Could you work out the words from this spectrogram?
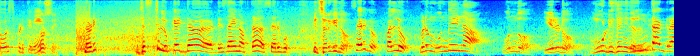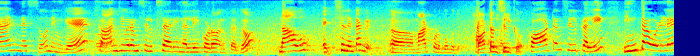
ತೋರಿಸ್ಬಿಡ್ತೀನಿ. ತೋರಿಸಿ. ನೋಡಿ just look at the design of the ಸೆರಗು. ಇದು ಸೆರಗಿದು? ಸೆರಗು ಪಲ್ಲು. ಮೇಡಮ್ ಒಂದೇ ಇಲ್ಲ. ಒಂದು ಎರಡು ಮೂರು ಡಿಸೈನ್ ಇದೆ. ಇಂಥ ಗ್ರ್ಯಾಂಡ್ನೆಸ್ ನಿಮಗೆ ಕಾಂಜೀವರಂ ಸಿಲ್ಕ್ ಸ್ಯಾರಿನಲ್ಲಿ ಕೊಡೋ ಅಂಥದ್ದು ನಾವು ಎಕ್ಸಲೆಂಟ್ ಆಗಿ ಮಾಡಿಕೊಡ್ಬಹುದು. ಕಾಟನ್ ಸಿಲ್ಕ್ ಕಾಟನ್ ಸಿಲ್ಕ್ ಅಲ್ಲಿ ಇಂಥ ಒಳ್ಳೆ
